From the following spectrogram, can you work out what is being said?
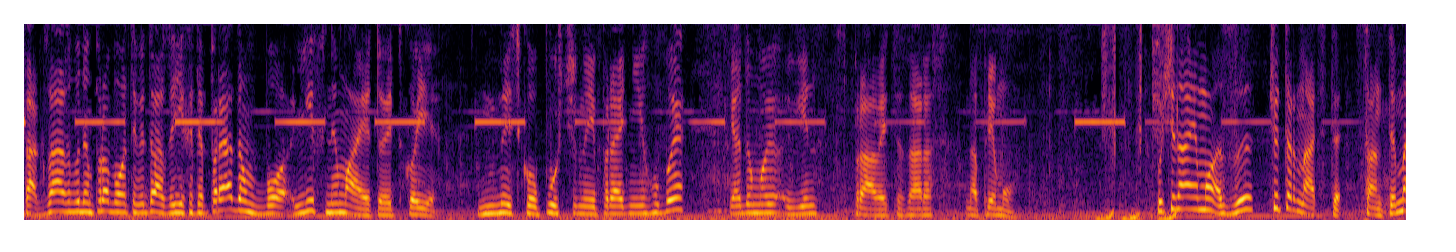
Так, зараз будемо пробувати відразу їхати передом, бо ліф не має тої такої низько опущеної передньої губи. Я думаю, він справиться зараз напряму. Починаємо з 14 см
